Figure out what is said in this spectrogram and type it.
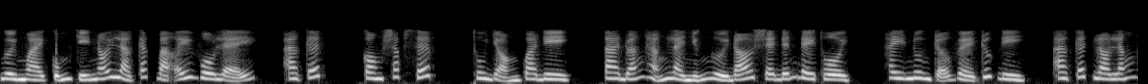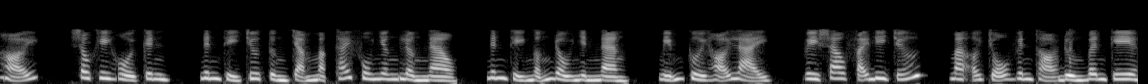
người ngoài cũng chỉ nói là các bà ấy vô lễ, A Kết, con sắp xếp, thu dọn qua đi, ta đoán hẳn là những người đó sẽ đến đây thôi, hay nương trở về trước đi, A Kết lo lắng hỏi, sau khi hồi kinh, Ninh Thị chưa từng chạm mặt Thái Phu Nhân lần nào, Ninh Thị ngẩng đầu nhìn nàng, mỉm cười hỏi lại, vì sao phải đi chứ, mà ở chỗ Vinh Thọ đường bên kia,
